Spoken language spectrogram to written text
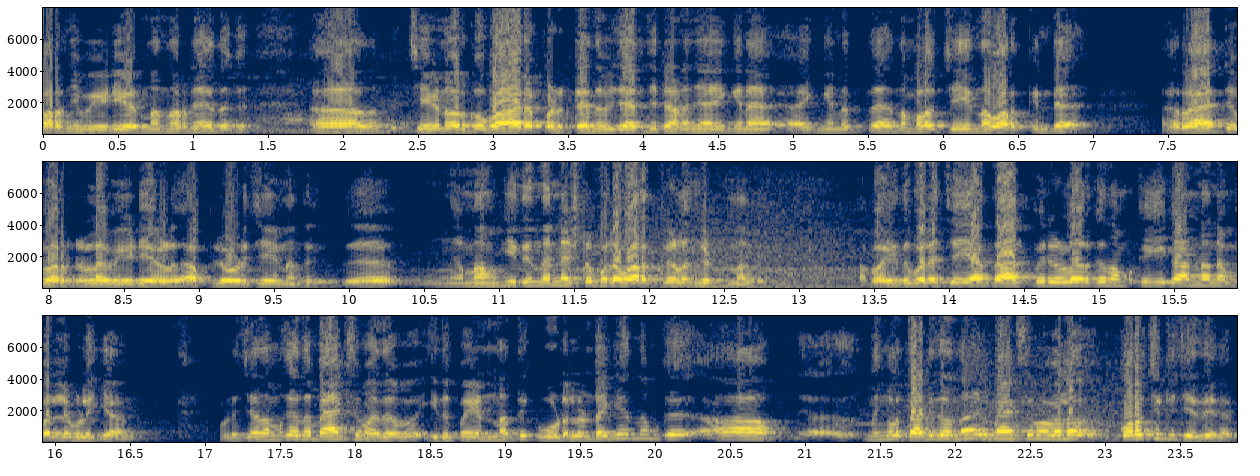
പറഞ്ഞ് വീഡിയോ ഇടണമെന്ന് പറഞ്ഞാൽ ഇത് ചെയ്യണവർക്ക് ഉപകാരപ്പെടട്ടെ എന്ന് വിചാരിച്ചിട്ടാണ് ഞാൻ ഇങ്ങനെ ഇങ്ങനത്തെ നമ്മൾ ചെയ്യുന്ന വർക്കിന്റെ റേറ്റ് പറഞ്ഞിട്ടുള്ള വീഡിയോകൾ അപ്ലോഡ് ചെയ്യുന്നത് ഇത് നമുക്ക് ഇതിൽ നിന്ന് തന്നെ ഇഷ്ടംപോലെ വർക്കുകളും കിട്ടുന്നത്. അപ്പോൾ ഇതുപോലെ ചെയ്യാൻ താല്പര്യമുള്ളവർക്ക് നമുക്ക് ഈ കാണുന്ന നമ്പറിൽ വിളിക്കാം. വിളിച്ചാൽ നമുക്ക് അത് മാക്സിമം ഇത് ഇതിപ്പോൾ എണ്ണത്തിൽ കൂടുതലുണ്ടെങ്കിൽ നമുക്ക് നിങ്ങൾ തടി തന്നാൽ മാക്സിമം വില കുറച്ചിട്ട് ചെയ്തു തരാം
